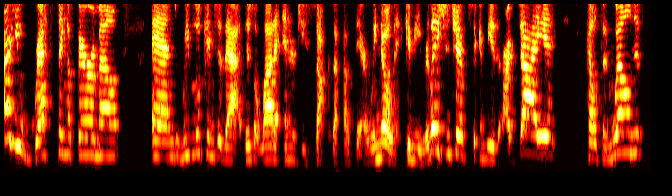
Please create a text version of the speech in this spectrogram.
Are you resting a fair amount? And we look into that. There's a lot of energy sucks out there. We know it. it can be relationships, it can be our diet, health and wellness.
